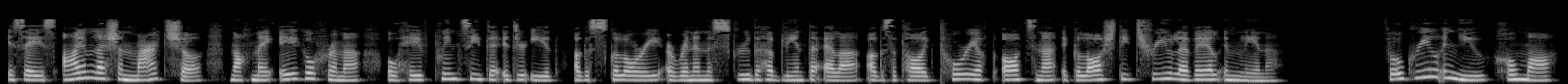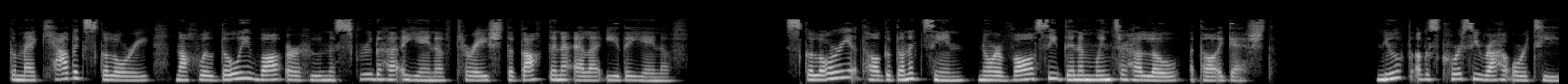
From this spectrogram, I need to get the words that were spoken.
Is é is aim leis an mairt seo nach méid éigo chruime ó thaobh pointí de idir iad agus scolóirí a rinne na scrúdathe blianta eile agus atá ag tóiríocht átainna i goláistí tríú levéal im líana. Fógriú inniu chomh maith go méid ceadach scolóirí nach bhfuil dóí bha orthú na scrúdathe a dhéanamh tar éis do gach duine eile iad a dhéanamh. Scolóirí atá go donna tín nóair bhásaí duine muintirthe lo atá i gceist. Nuacht agus cuasaí ratha ortaí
